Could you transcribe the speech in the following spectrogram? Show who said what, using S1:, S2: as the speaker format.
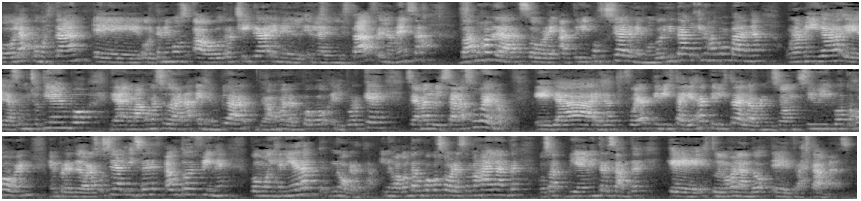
S1: Hola, ¿cómo están? Eh, hoy tenemos a otra chica en el, en, la, en el staff, en la mesa. Vamos a hablar sobre activismo social en el mundo digital y nos acompaña una amiga eh, de hace mucho tiempo y además una ciudadana ejemplar. Ya vamos a hablar un poco el por qué. Se llama Luisana Subero. Ella es- fue activista y es activista de la organización Civil Voto Joven, emprendedora social y se autodefine como ingeniera tecnócrata. Y nos va a contar un poco sobre eso más adelante, cosas bien interesantes que estuvimos hablando eh, tras cámaras.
